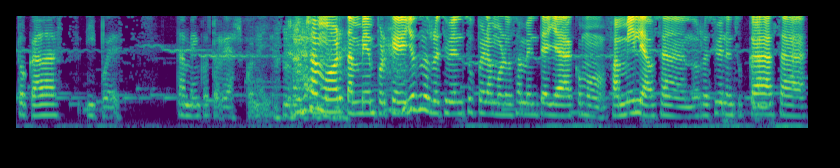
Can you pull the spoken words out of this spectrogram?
tocadas y pues también cotorrear con ellos. Mucho amor también, porque ellos nos reciben súper amorosamente allá como familia, o sea, nos reciben en su casa,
